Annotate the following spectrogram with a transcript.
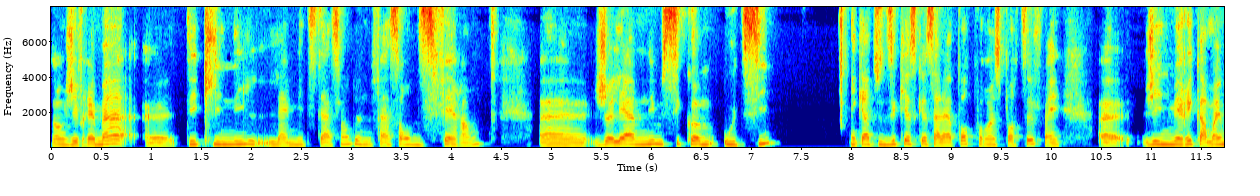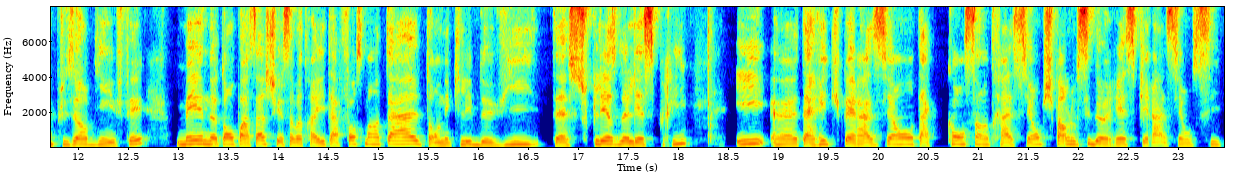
Donc, j'ai vraiment euh, décliné la méditation d'une façon différente. Euh, je l'ai amené aussi comme outil et quand tu dis qu'est-ce que ça apporte pour un sportif, ben, euh, j'ai énuméré quand même plusieurs bienfaits, mais notons au passage que ça va travailler ta force mentale, ton équilibre de vie, ta souplesse de l'esprit et euh, ta récupération, ta concentration. Puis je parle aussi de respiration aussi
